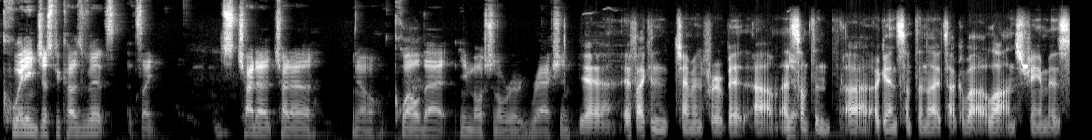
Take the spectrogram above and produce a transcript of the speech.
quitting just because of it, it's, it's like just try to try to you know quell that emotional re- reaction. Yeah, if I can chime in for a bit, um, that's Yep. something uh, again something that I talk about a lot on stream is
